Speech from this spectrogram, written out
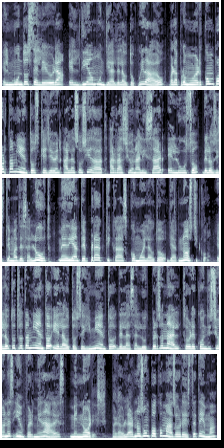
el mundo celebra el Día Mundial del Autocuidado para promover comportamientos que lleven a la sociedad a racionalizar el uso de los sistemas de salud mediante prácticas como el autodiagnóstico, el autotratamiento y el autoseguimiento de la salud personal sobre condiciones y enfermedades menores. Para hablarnos un poco más sobre este tema,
